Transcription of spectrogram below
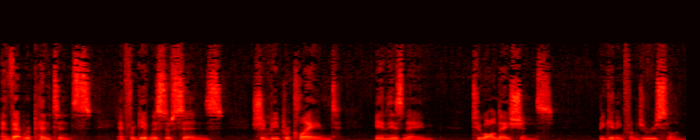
and that repentance and forgiveness of sins should be proclaimed in his name to all nations, beginning from Jerusalem.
